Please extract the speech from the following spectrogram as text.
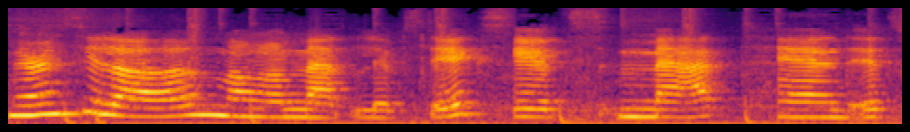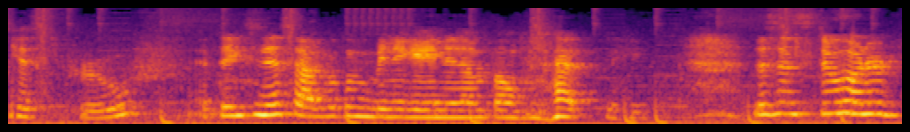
Meron silang mga matte lipsticks. It's matte and it's kiss-proof. Ito yung sinasabi kong binigay nilang pang flat lane. This is 249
